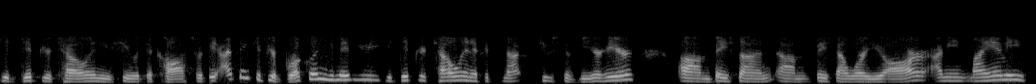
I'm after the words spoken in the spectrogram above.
you dip your toe in, you see what the cost would be. I think if you're Brooklyn, you maybe you, you dip your toe in if it's not too severe here, um, based on um, based on where you are. I mean, Miami,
